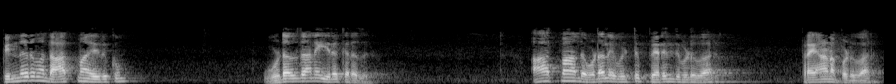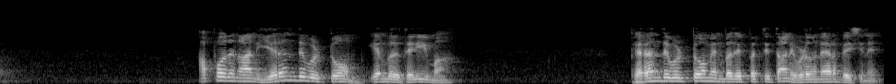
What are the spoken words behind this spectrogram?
பின்னரும் அந்த ஆத்மா இருக்கும் உடல் தானே இறக்கிறது. ஆத்மா அந்த உடலை விட்டு பெருந்து விடுவார் பிரயாணப்படுவார். அப்போது நான் இறந்து விட்டோம் என்பது தெரியுமா? பிறந்து விட்டோம் என்பதை பற்றி தான் இவ்வளவு நேரம் பேசினேன்.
